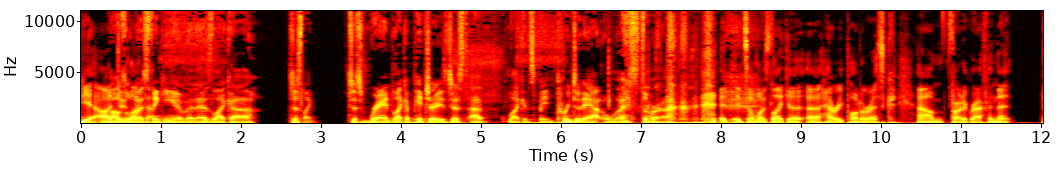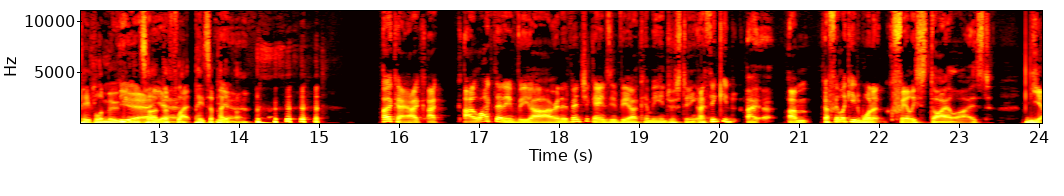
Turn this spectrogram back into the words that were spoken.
I, I, was do like almost that. thinking of it as like a just like just ran like a picture is just a like it's been printed out almost or a It, it's almost like a, a Harry Potter esque um, photograph in that people are moving Yeah, inside the flat piece of paper. Yeah. okay, I, I I like that in VR, and adventure games in VR can be interesting. I think you'd I um I feel like you'd want it fairly stylized. Yeah.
